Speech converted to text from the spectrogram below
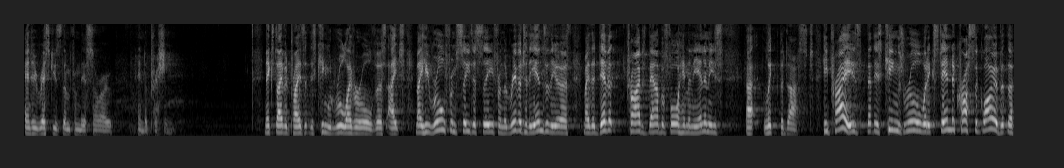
and who rescues them from their sorrow and oppression. Next, David prays that this king would rule over all. Verse 8 May he rule from sea to sea, from the river to the ends of the earth. May the Devitt tribes bow before him and the enemies uh, lick the dust. He prays that this king's rule would extend across the globe, that the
